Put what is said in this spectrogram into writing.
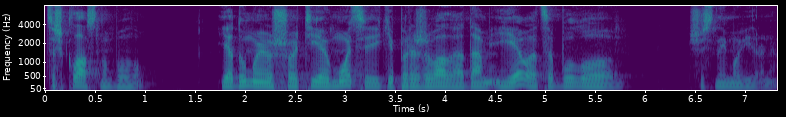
Це ж класно було. Я думаю, що ті емоції, які переживали Адам і Єва, це було щось неймовірне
